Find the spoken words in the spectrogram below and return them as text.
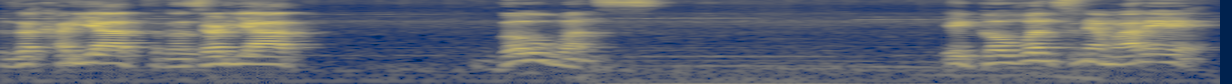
રખડિયાત રઝડિયાત ગૌવંશ એ ગૌવંશને મારે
